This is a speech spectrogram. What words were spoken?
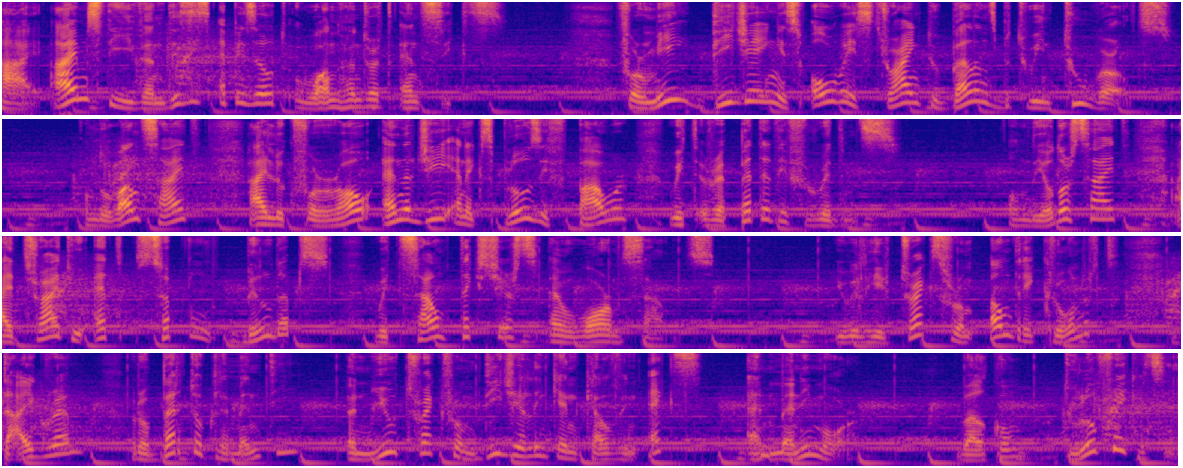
Hi, I'm Steve and this is episode 106. For me, DJing is always trying to balance between two worlds. On the one side, I look for raw energy and explosive power with repetitive rhythms. On the other side, I try to add subtle build-ups with sound textures and warm sounds. You will hear tracks from André Kronert, Diagram, Roberto Clementi, a new track from DJ Link and Calvin X, and many more. Welcome to Low Frequency.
